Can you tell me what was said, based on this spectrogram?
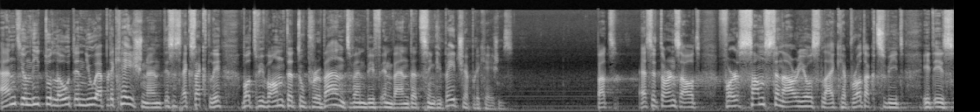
And you need to load a new application, and this is exactly what we wanted to prevent when we've invented single page applications. But as it turns out, for some scenarios like a product suite, it is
